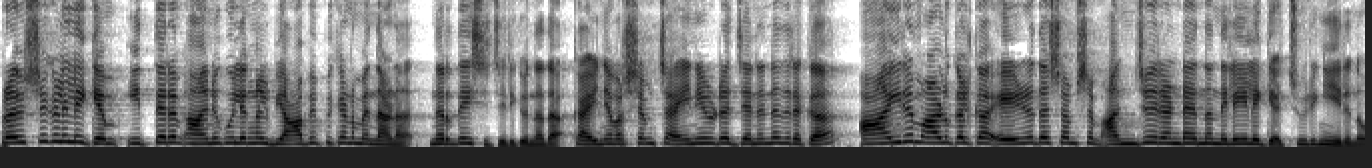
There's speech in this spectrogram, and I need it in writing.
പ്രവിശ്യകളിലേക്കും ഇത്തരം ആനുകൂല്യങ്ങൾ വ്യാപിപ്പിക്കണമെന്നാണ് നിർദ്ദേശിച്ചിരിക്കുന്നത്. കഴിഞ്ഞ വർഷം ചൈനയുടെ ജനനനിരക്ക് ആയിരം ആളുകൾക്ക് ഏഴ് ദശാംശം അഞ്ച് രണ്ട് എന്ന നിലയിലേക്ക് ചുരുങ്ങിയിരുന്നു.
